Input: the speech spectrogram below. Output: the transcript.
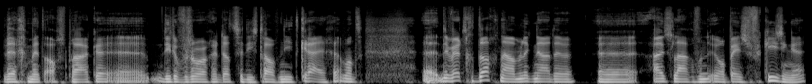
weg met afspraken uh, die ervoor zorgen dat ze die straf niet krijgen? Want er werd gedacht namelijk na de uitslagen van de Europese verkiezingen.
